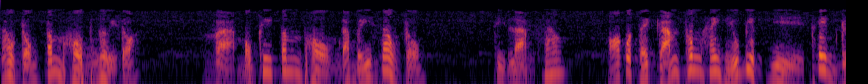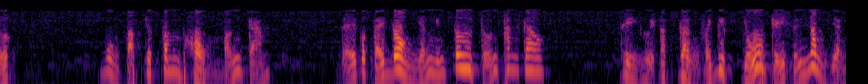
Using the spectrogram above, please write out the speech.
sao trộn tâm hồn người đó. Và một khi tâm hồn đã bị sao trộn, thì làm sao? Họ có thể cảm thông hay hiểu biết gì thêm được. Muốn tập cho tâm hồn mẫn cảm, để có thể đón nhận những tư tưởng thanh cao, thì người ta cần phải biết chủ trị sự nông giận,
